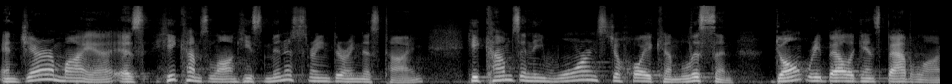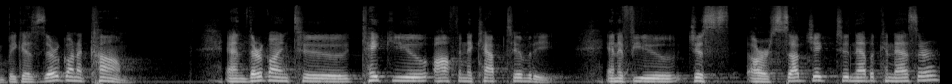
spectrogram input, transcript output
And Jeremiah, as he comes along, he's ministering during this time. He comes and he warns Jehoiakim listen, don't rebel against Babylon because they're going to come and they're going to take you off into captivity. And if you just are subject to Nebuchadnezzar,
